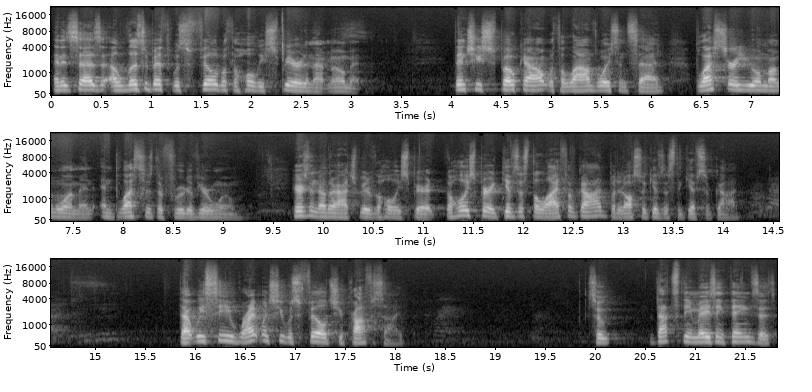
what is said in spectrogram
And it says Elizabeth was filled with the Holy Spirit in that moment. Then she spoke out with a loud voice and said, Blessed are you among women, and blessed is the fruit of your womb. Here's another attribute of the Holy Spirit the Holy Spirit gives us the life of God, but it also gives us the gifts of God. That we see right when she was filled, she prophesied. So that's the amazing thing is, is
